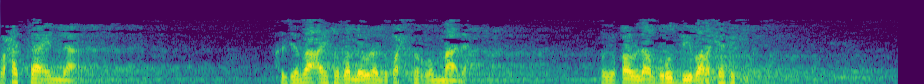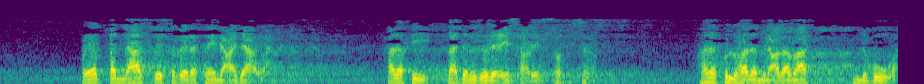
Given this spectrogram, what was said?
وحتى إن الجماعة يتظللون بقحف الرمانة ويقال الأرض ردي بركتك ويبقى الناس ليس بين اثنين عداوة. هذا في بعد نزول عيسى عليه الصلاة والسلام. هذا كل هذا من علامات النبوة.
